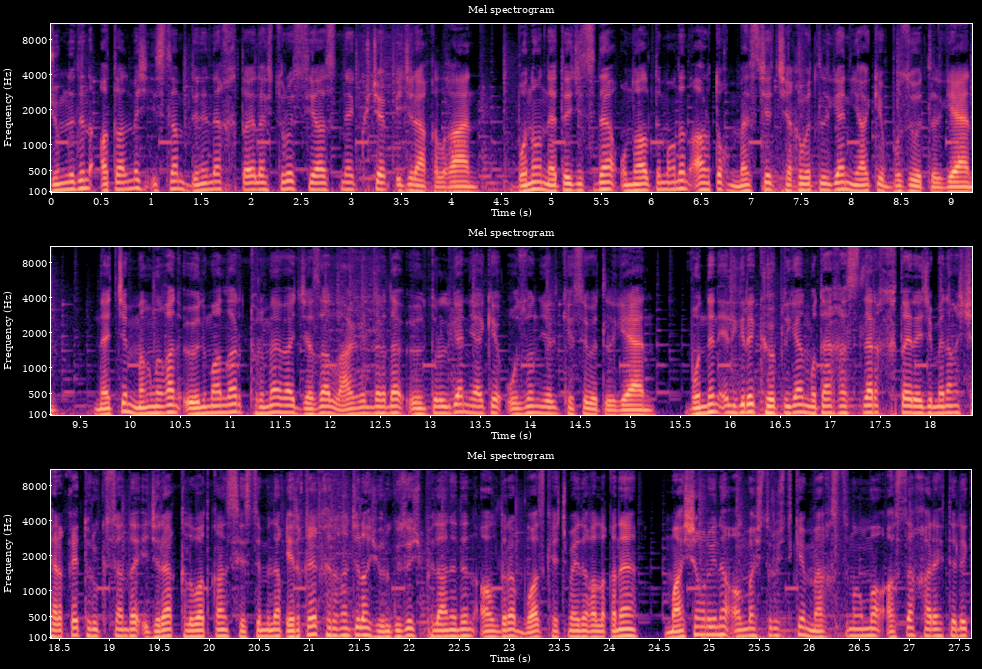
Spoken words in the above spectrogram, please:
jumladan atalmish islom dinini xitoylashtirish siyosatini kuchab ijro qilgan. Buning natijasida 16 mingdan ortiq masjid chaqib o'tilgan yoki buzib o'tilgan. Necha minglagan o'lmonlar turma va jazo lagerlarida o'ldirilgan yoki uzun yil kesib o'tilgan. Bundan ilgari ko'plagan mutaxassislar xitoy rejimining sharqiy turkistonda ijro qilayotgan sistemalik irqiy qirg'inchilik yurgizish planidan oldirab voz kechmaydiganligini mashin almashtirishdagi maqsadiningmi osta xarakterlik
